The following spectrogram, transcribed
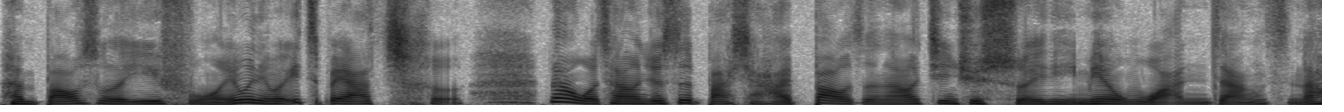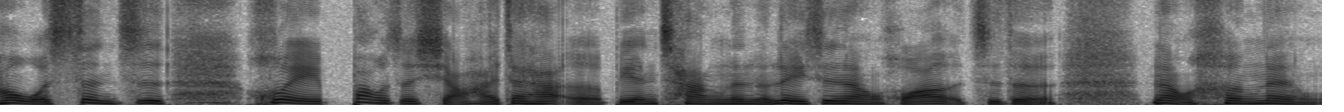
很保守的衣服哦，因为你会一直被他扯。那我常常就是把小孩抱着，然后进去水里面玩这样子，然后我甚至会抱着小孩在他耳边唱那种类似那种华尔兹的那种哼那种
